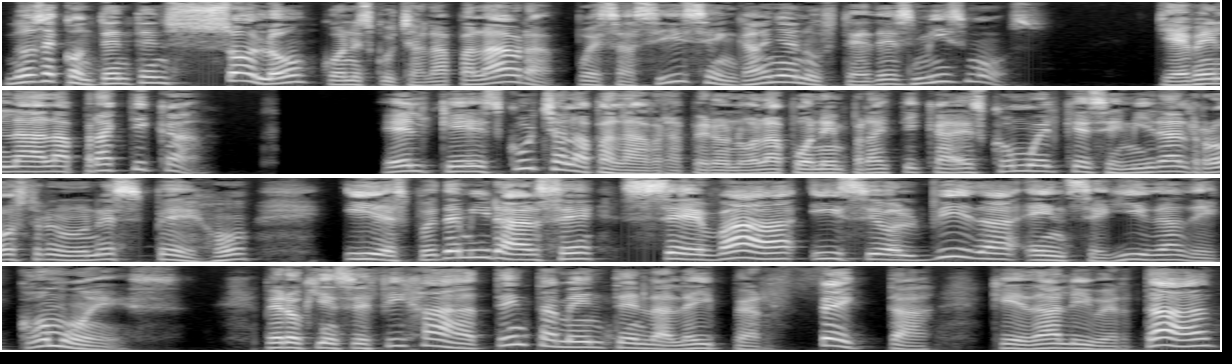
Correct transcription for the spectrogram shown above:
No se contenten solo con escuchar la palabra, pues así se engañan ustedes mismos. Llévenla a la práctica. El que escucha la palabra pero no la pone en práctica es como el que se mira el rostro en un espejo y después de mirarse se va y se olvida enseguida de cómo es. Pero quien se fija atentamente en la ley perfecta que da libertad,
